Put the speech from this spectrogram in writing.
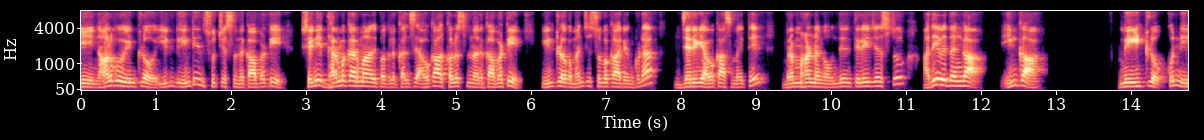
మీ నాలుగో ఇంట్లో ఇంటి ఇంటిని సూచిస్తుంది కాబట్టి శని ధర్మకర్మాధిపతులు కలిసి అవకాశం కలుస్తున్నారు కాబట్టి ఇంట్లో ఒక మంచి శుభకార్యం కూడా జరిగే అవకాశం అయితే బ్రహ్మాండంగా ఉంది అని తెలియజేస్తూ అదేవిధంగా ఇంకా మీ ఇంట్లో కొన్ని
